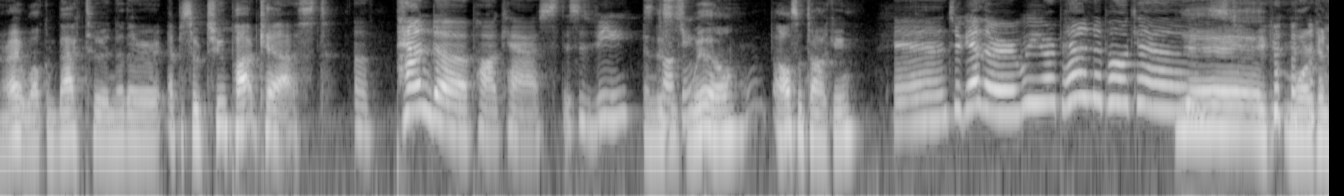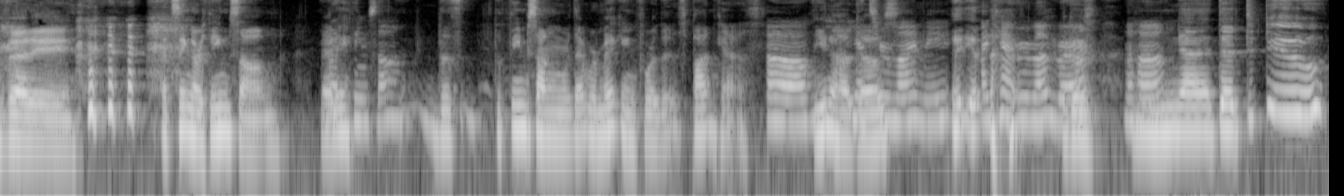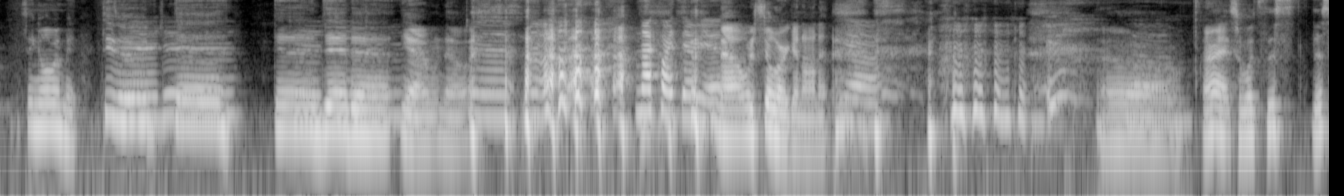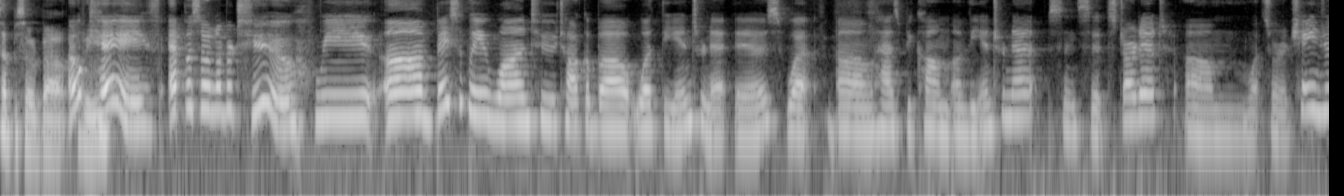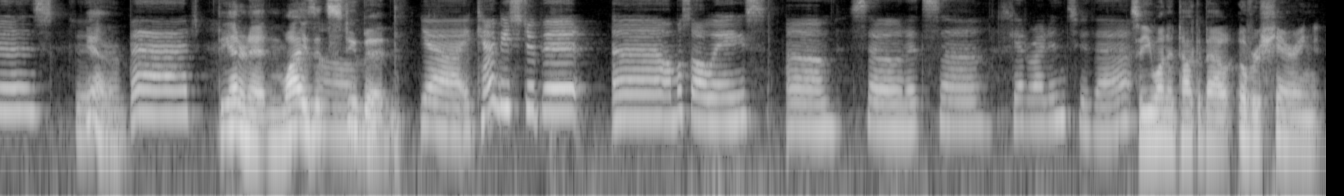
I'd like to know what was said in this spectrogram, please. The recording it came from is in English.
All right, welcome back to another episode two podcast. of Panduh Podcast. This is V. And this talking. is Will also talking. And together we are Panduh Podcast. Yay! More confetti. Let's sing our theme song. Ready? What theme song? The, the theme song that we're making for this podcast. Oh, You know how it you have to goes. remind me. I can't remember. It goes, uh-huh. da, do. Sing along with me. Do, da, da, da, da, da. Yeah, no. Uh, no. Not quite there yet. no, we're still working on it. Yeah. Oh. All right, so what's this this episode about? Okay, f- episode number two. We um, basically want to talk about what the internet is, what um, has become of the internet since it started, um, what sort of changes, good Yeah. or bad. The internet and why Um, is it stupid? Yeah, it can be stupid, uh, almost always. Um, so let's uh, get right into that. So you want to talk about oversharing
